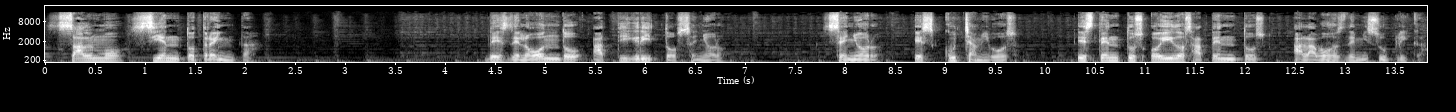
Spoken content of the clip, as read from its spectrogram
Salmo 130 Desde lo hondo a ti grito, Señor. Señor, escucha mi voz. Estén tus oídos atentos a la voz de mi súplica.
